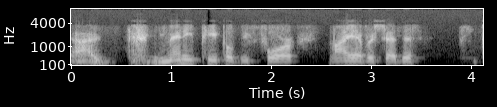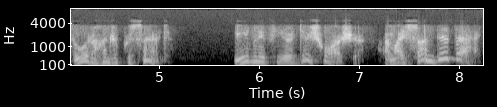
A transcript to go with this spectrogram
uh, many people before I ever said this, do it 100%, even if you're a dishwasher. And my son did that.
